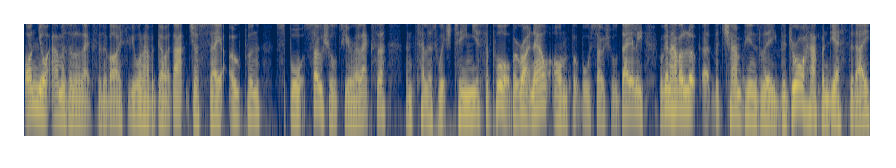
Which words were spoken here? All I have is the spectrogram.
on your Amazon Alexa device. If you want to have a go at that, just say Open Sports Social to your Alexa and tell us which team you support. But right now on Football Social Daily, we're going to have a look at the Champions League. The draw happened yesterday.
